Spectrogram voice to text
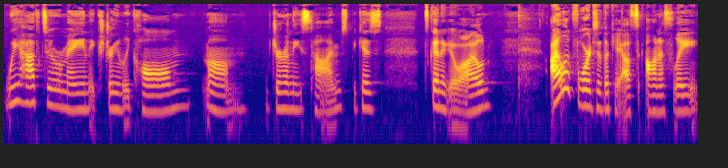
we have to remain extremely calm um, during these times because it's going to get wild. I look forward to the chaos, honestly.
